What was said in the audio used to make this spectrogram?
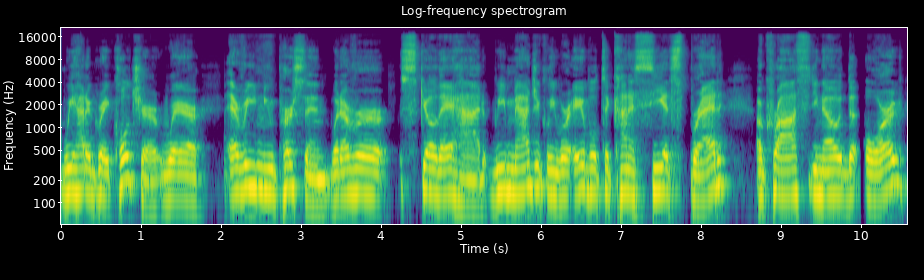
we had a great culture where every new person, whatever skill they had, we magically were able to kind of see it spread across, you know, the org.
